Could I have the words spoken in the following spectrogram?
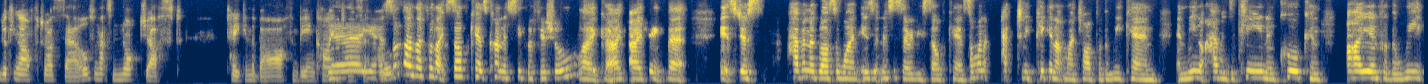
looking after ourselves, and that's not just taking the bath and being kind yeah, to ourselves. Yeah, sometimes I feel like self-care is kind of superficial. Like I, I think that it's just having a glass of wine isn't necessarily self-care. Someone actually picking up my child for the weekend and me not having to clean and cook and iron for the week,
